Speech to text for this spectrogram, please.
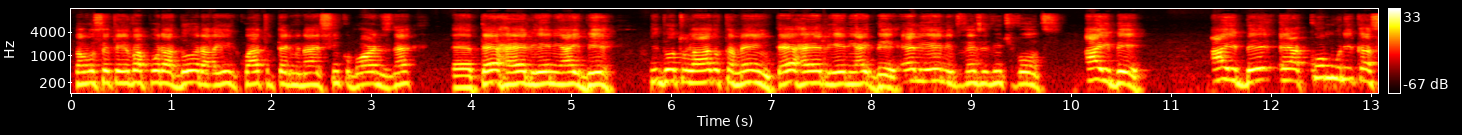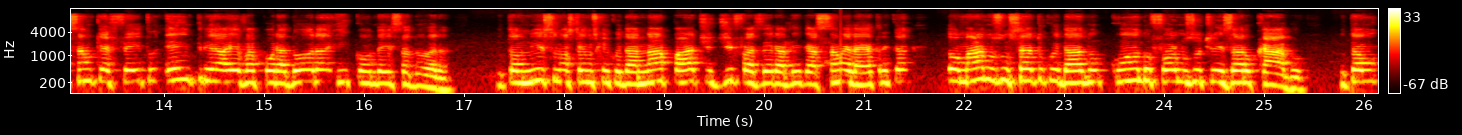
Então, você tem evaporadora aí, quatro terminais, cinco bornes, né? É, terra LN A e B. E do outro lado também, terra LN A e B. LN, 220 volts. A e B. A e B é a comunicação que é feita entre a evaporadora e condensadora. Então, nisso, nós temos que cuidar na parte de fazer a ligação elétrica, tomarmos um certo cuidado quando formos utilizar o cabo. Então,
